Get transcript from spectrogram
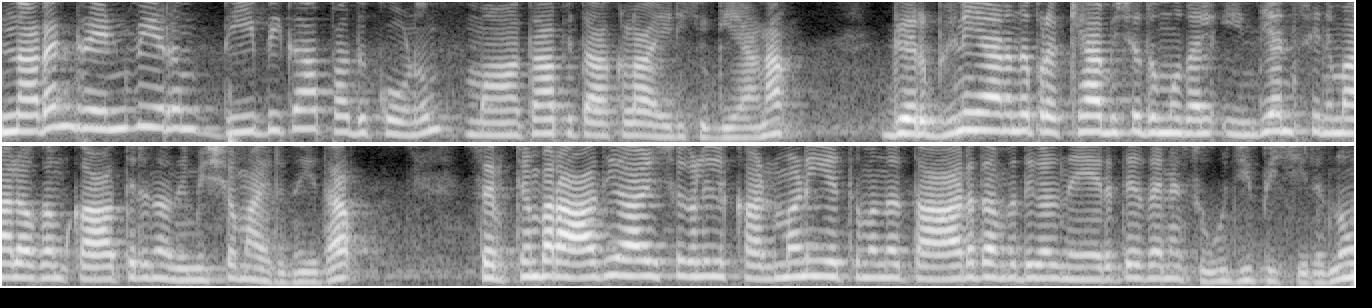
നടൻ രൺവീറും ദീപിക പതുക്കോണും മാതാപിതാക്കളായിരിക്കുകയാണ്. ഗർഭിണിയാണെന്ന് പ്രഖ്യാപിച്ചതു മുതൽ ഇന്ത്യൻ സിനിമാ ലോകം കാത്തിരുന്ന നിമിഷമായിരുന്നു ഇത്. സെപ്റ്റംബർ ആദ്യ ആഴ്ചകളിൽ കൺമണി എത്തുമെന്ന് താരദമ്പതികൾ നേരത്തെ തന്നെ സൂചിപ്പിച്ചിരുന്നു.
